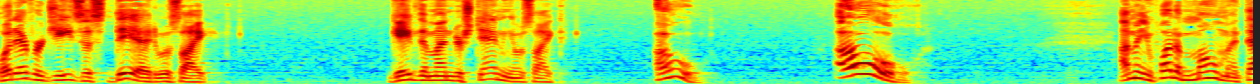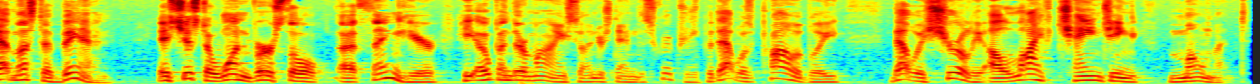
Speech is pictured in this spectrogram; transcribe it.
whatever Jesus did was like, gave them understanding. It was like, oh, oh. I mean, what a moment that must have been. It's just a one verse little uh, thing here. He opened their minds to understand the scriptures. But that was probably, that was surely a life changing moment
